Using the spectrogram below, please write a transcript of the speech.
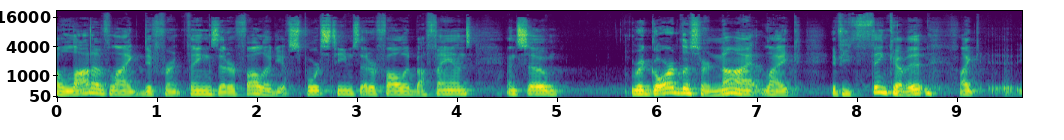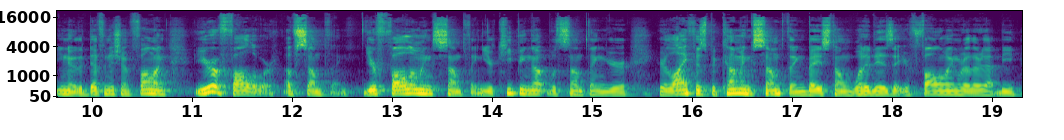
a lot of like different things that are followed. You have sports teams that are followed by fans. And so regardless or not, like if you think of it, like you know, the definition of following, you're a follower of something. You're following something. You're keeping up with something. Your your life is becoming something based on what it is that you're following, whether that be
